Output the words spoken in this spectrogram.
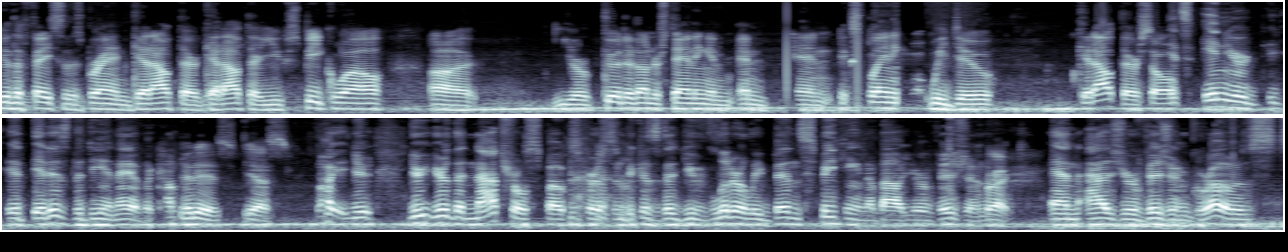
you're the face of this brand. Get out there. Get Yeah. out there. You speak well. Uh, you're good at understanding and, and and explaining what we do. Get out there. So It's in your. It, it is the DNA of the company. it is. Yes. Right, You're, you're, you're the natural spokesperson because that you've literally been speaking about your vision. Correct. And as your vision grows,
